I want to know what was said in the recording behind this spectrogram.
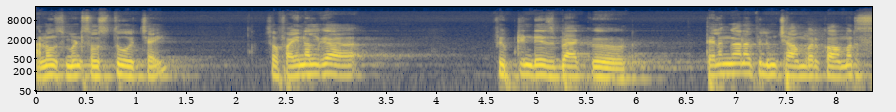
అనౌన్స్మెంట్స్ వస్తూ వచ్చాయి. సో ఫైనల్గా fifteen days back Telangana film chamber commerce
